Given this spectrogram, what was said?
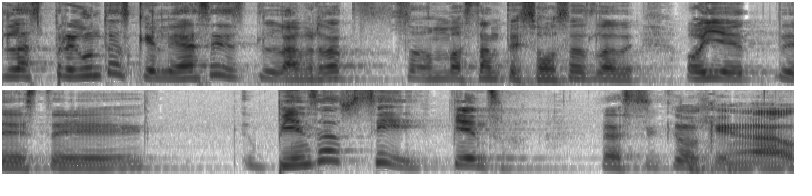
las preguntas que le haces, la verdad, son bastante sosas. La de, oye, este, ¿piensas? Sí, pienso. Así como que, ah,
